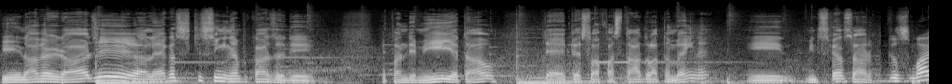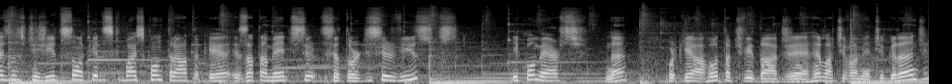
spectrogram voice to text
e na verdade alega-se que sim, né? Por causa de, de pandemia e tal, é pessoal afastado lá também, né? E me dispensaram. Os mais atingidos são aqueles que mais contratam, que é exatamente setor de serviços e comércio, né? Porque a rotatividade é relativamente grande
